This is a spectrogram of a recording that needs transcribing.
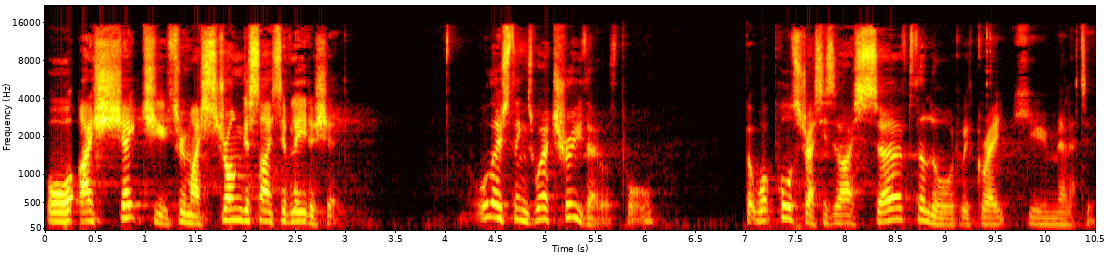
or I shaped you through my strong, decisive leadership. All those things were true, though, of Paul. But what Paul stresses is I served the Lord with great humility.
